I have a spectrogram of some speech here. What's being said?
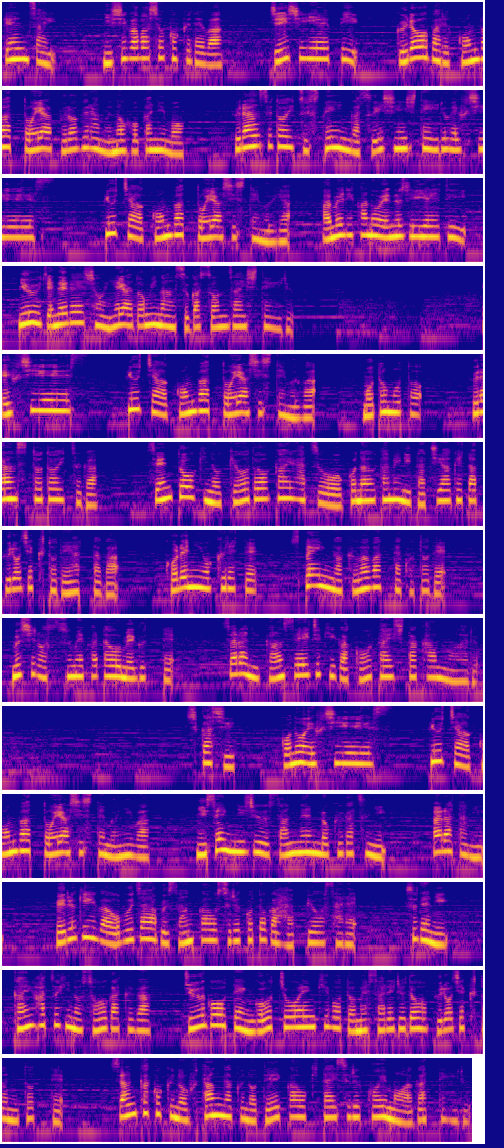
現在、西側諸国では GCAP グローバルコンバットエアプログラムの他にもフランス、ドイツ、スペインが推進している FCAS、フューチャーコンバットエアシステムや、アメリカの NGAT、ニュージェネレーションエアドミナンスが存在している。FCAS、フューチャーコンバットエアシステムは、もともと、フランスとドイツが、戦闘機の共同開発を行うために立ち上げたプロジェクトであったが、これに遅れて、スペインが加わったことで、むしろ進め方をめぐって、さらに完成時期が後退した感もある。しかし、この FCAS、フューチャーコンバットエアシステムには、2023年6月に、新たに、ベルギーがオブザーブ参加をすることが発表され、すでに、開発費の総額が15.5兆円規模とめされる同プロジェクトにとって、参加国の負担額の低下を期待する声も上がっている。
